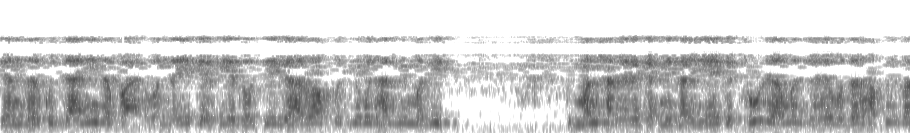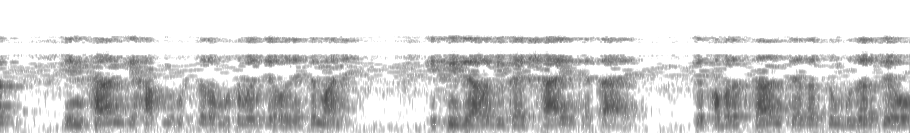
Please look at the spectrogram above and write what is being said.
کہ اندر کچھ جان ہی نہ پائے، ورنہ یہ کیفیت ہوتی ہے کہ ہر وقت کچھ نہ کچھ حل بھی مزید۔ منشا میرے کہنے کا یہ ہے کہ تھوڑے عمل جو ہے وہ در حقیقت انسان کے حق میں اس طرح متوجہ ہونے سے مانے۔ اسی لیے عربی کا ایک شاعر کہتا ہے کہ قبرستان سے اگر تم گزرتے ہو،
